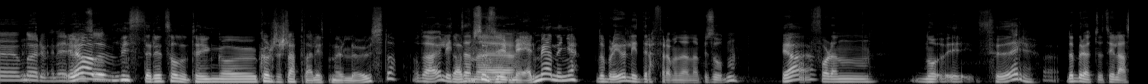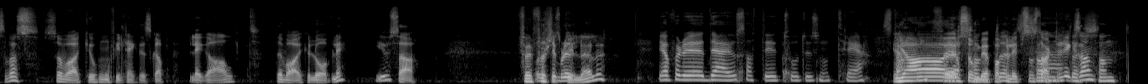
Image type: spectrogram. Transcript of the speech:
normer Ja, og du sånn. mister litt sånne ting, og kanskje slipper deg litt mer løs, da. Og det er jo litt Det syns vi denne mer meninger. Det blir jo litt dratt fram i den episoden. Ja, ja. For den No, Før det brøt ut til Last of Us, så var ikke homofilt ekteskap legalt. Det var ikke lovlig i USA. Før første ble- spillet, eller? Ja, for det, det er jo satt i 2003. Ja, før ja, zombieapokalypsen starter, ikke sant? sant.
